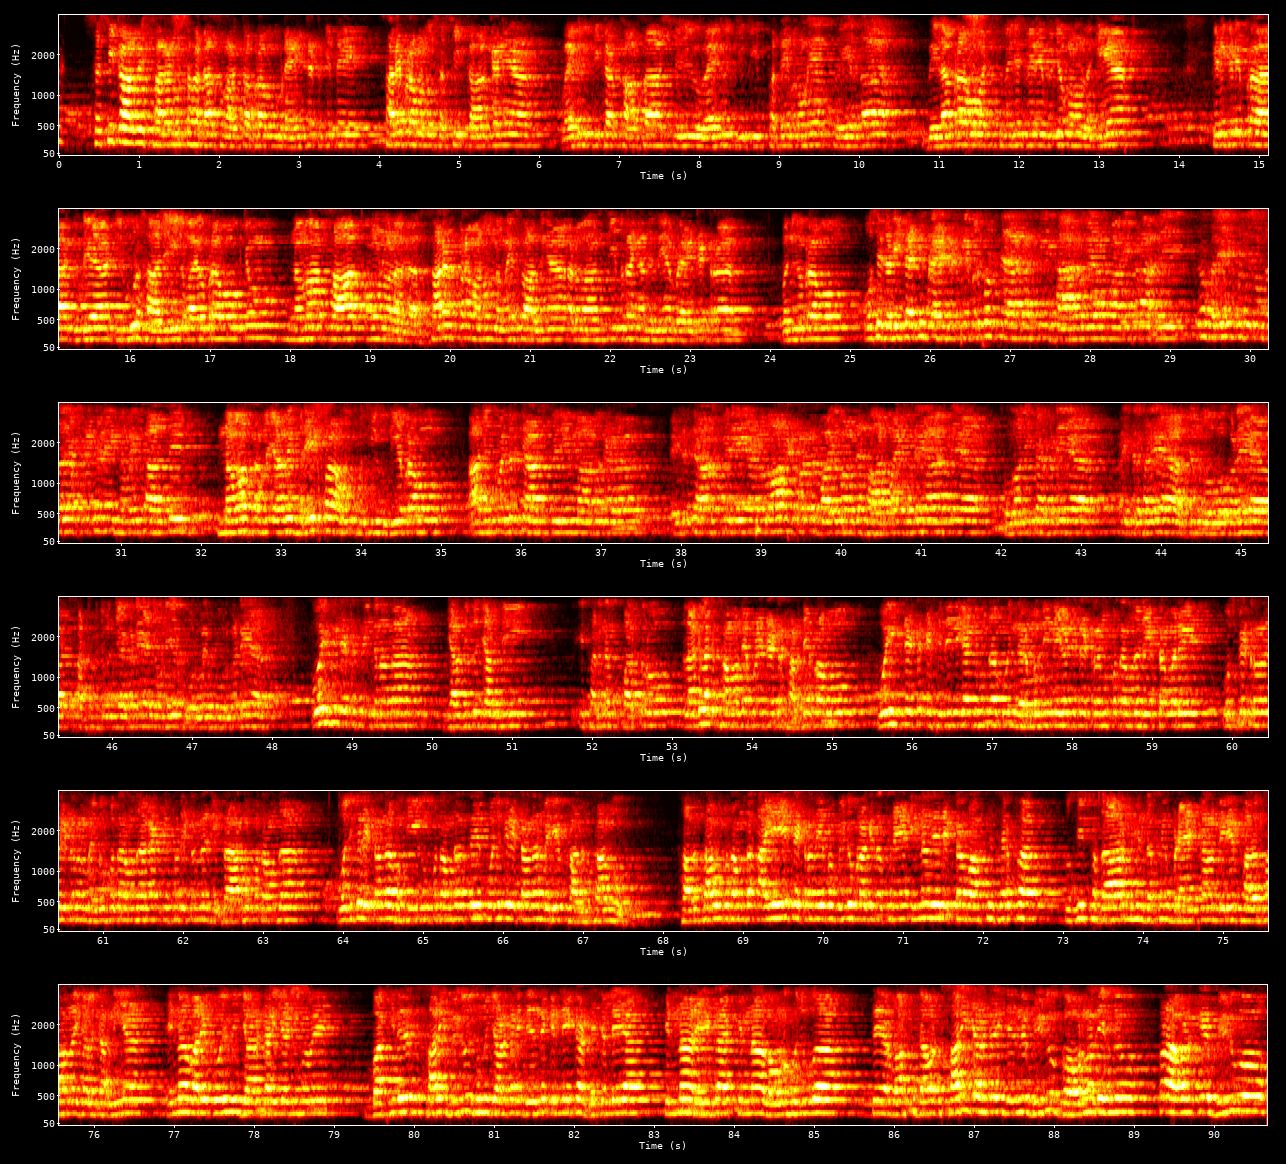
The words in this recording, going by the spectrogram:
ਸਤਿ ਸ਼੍ਰੀ ਅਕਾਲ ਵੀ ਸਾਰਿਆਂ ਨੂੰ, ਤੁਹਾਡਾ ਸਵਾਗਤ ਹੈ ਪ੍ਰਭੂ ਬਣਾਈ ਟੱਟ ਕਿਤੇ। ਸਾਰੇ ਭਰਾਵਾਂ ਨੂੰ ਸਤਿ ਸ਼੍ਰੀ ਅਕਾਲ ਕਹਿੰਦੇ ਆ। ਵਾਹਿਗੁਰੂ ਜੀ ਕਾ ਖਾਲਸਾ, ਸ੍ਰੀ ਵਾਹਿਗੁਰੂ ਜੀ ਕੀ ਫਤਿਹ ਬਣਾਉਣੇ ਆ। ਸਵੇਰ ਦਾ ਵੇਲਾ ਭਰਾਵੋ, ਅੱਜ ਸਵੇਰੇ ਸਵੇਰੇ ਵੀਡੀਓ ਬਣਾਉਣ ਲੱਗੇ ਆ। ਕਿਹੜੇ ਕਿਹੜੇ ਭਰਾ ਜੁੜਿਆ, ਜਰੂਰ ਹਾਜ਼ਰੀ ਲਵਾਇਓ ਭਰਾਵੋ। ਕਿਉਂ? ਨਵਾਂ ਸਾਲ ਆਉਣ ਵਾਲਾ ਗਾ। ਸਾਰੇ ਭਰਾਵਾਂ ਨੂੰ ਨਵੇਂ ਸਾਲ ਦੀਆਂ ਐਡਵਾਂਸ ਦੀ ਵਧਾਈਆਂ ਦਿੰਦੇ ਆ ਬ੍ਰਾਂਡ ਟਰੈਕਟਰ ਬੰਨਿਓ ਭਰਾਵੋ। ਉਸੇ ਲੜੀ ਤਾਂ ਇਹਦੀ ਬ੍ਰਾਂਡ ਟਰੈਕਟਰ ਨੇ ਬਿਲਕੁਲ ਤਿਆਰ ਕਰਕੇ ਹਾਰ ਵਗੈਰਾ ਪਾ ਕੇ ਖੜਾ ਜੋ ਹਰੇਕ ਬੰਦੇ ਨੂੰ ਹੁੰਦਾ ਆਪਣੇ ਘਰੇ ਨਵੇਂ ਸਾਲ ਤੇ ਨਵਾਂ ਸੰਦ ਜਾਵੇ, ਹਰੇਕ ਭਰਾ ਨੂੰ ਖੁਸ਼ੀ ਹੁੰਦੀ ਹੈ ਭਰਾਵੋ। ਆ ਦੇਖੋ, ਇੱਧਰ ਚਾਰ ਸਵੇਰੇ ਮਾਰ ਵਗੈਰਾ, ਇੱਧਰ ਚਾਰ ਸਵੇਰੇ ਆ ਲੋਹਾ ਟਰੈਕਟਰ ਦੇ ਬਾਈ ਵਾਲ ਦੇ ਹਾਰ ਪਾਏ ਖੜੇ ਆ ਖੜੇ ਆ ਸੋਨਾਲੀਕਾ ਖੜੇ ਆ, ਇੱਧਰ ਖੜੇ ਆ, ਅਰਜਨ ਲੋਗੋ ਖੜੇ ਆ 60 55 ਖੜੇ ਆ ਜੌਨੀਅਰ 4x4 ਖੜੇ ਆ ਕੋਈ ਵੀ ਟਰੈਕਟਰ ਖਰੀਦਣਾ ਤਾਂ ਜਲਦੀ ਤੋਂ ਜਲਦੀ ਇਹ ਸਾਡੇ ਨਾਲ ਸੰਪਰਕ ਕਰੋ। ਅਲੱਗ-ਅਲੱਗ ਥਾਵਾਂ ਤੇ ਆਪਣੇ ਟਰੈਕਟਰ ਖੜਦੇ ਆ ਭਰਾਵੋ। ਕੋਈ ਟਰੈਕਟਰ ਕਿਸੇ ਦੀ ਨਿਗਾਹ 'ਚ ਹੁੰਦਾ, ਕੋਈ ਨਿਰਮਲ ਦੀ ਨਿਗਾਹ 'ਚ ਟਰੈਕਟਰਾਂ ਨੂੰ ਪਤਾ ਹੁੰਦਾ ਰੇਟਾਂ ਬਾਰੇ। ਉਸ ਟਰੈਕਟਰ ਦਾ ਰੇਟਾਂ ਦਾ ਮੈਨੂੰ ਪਤਾ ਹੁੰਦਾ ਹੈਗਾ, ਕਿਸ ਰੇਟਾਂ ਦਾ ਜਗਤਾਰ ਨੂੰ ਪਤਾ ਹੁੰਦਾ। ਕੁਝ ਕੁ ਰੇਟਾਂ ਦਾ ਵਕੀਲ ਨੂੰ ਪਤਾ ਹੁੰਦਾ ਤੇ ਕੁਝ ਕੁ ਰੇਟਾਂ ਦਾ ਮੇਰੇ ਫਾਦਰ ਸਾਹਿਬ ਨੂੰ। ਫਾਦਰ ਸਾਹਿਬ ਨੂੰ ਪਤਾ ਹੁੰਦਾ। ਆਏ ਇਹ ਟਰੈਕਟਰਾਂ ਦੇ ਆਪਾਂ ਵੀਡੀਓ ਬਣਾ ਕੇ ਦੱਸ ਰਹੇ ਹਾਂ। ਇਹਨਾਂ ਦੇ ਰੇਟਾਂ ਵਾਸਤੇ ਸਿਰਫ ਤੁਸੀਂ ਸਰਦਾਰ ਮਹਿੰਦਰ ਸਿੰਘ ਬੜੈਂਚ ਨਾਲ ਮੇਰੇ ਫਾਦਰ ਸਾਹਿਬ ਨਾਲ ਹੀ ਗੱਲ ਕਰਨੀ ਆ। ਇਹਨਾਂ ਬਾਰੇ ਕੋਈ ਵੀ ਜਾਣਕਾਰੀ ਲੈਣੀ ਹੋਵੇ, ਬਾਕੀ ਦੇ ਵਿੱਚ ਸਾਰੀ ਵੀਡੀਓ ਤੁਹਾਨੂੰ ਜਾਣਕਾਰੀ ਦੇ ਦਿੰਦੇ ਕਿੰਨੇ ਘੰਟੇ ਚੱਲੇ ਆ, ਕਿੰਨਾ ਰੇਟ ਆ, ਕਿੰਨਾ ਲੋਨ ਹੋ ਜਾਊਗਾ ਤੇ ਰਿਵਰਸ ਡਬਲ ਸਾਰੀ ਜਾਣਕਾਰੀ ਦੇ ਦਿੰਦੇ ਵੀਡੀਓ ਗੌਰ ਨਾਲ ਦੇਖ ਲਿਓ। ਭਰਾ ਬਣ ਕੇ ਵੀਡੀਓ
